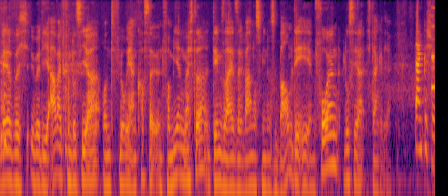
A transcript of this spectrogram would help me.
Wer sich über die Arbeit von Lucia und Florian Costa informieren möchte, dem sei silvanus-baum.de empfohlen. Lucia, ich danke dir. Dankeschön.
